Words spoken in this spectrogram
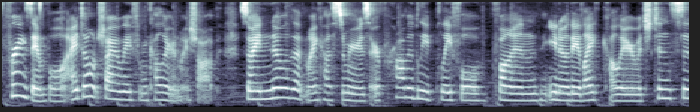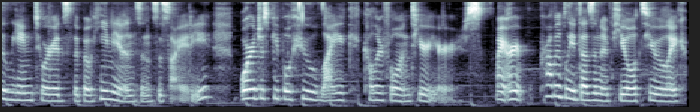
For example, I don't shy away from color in my shop, so I know that my customers are probably playful, fun, you know, they like color, which tends to lean towards the bohemians in society, or just people who like colorful interiors. My art probably doesn't appeal to like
